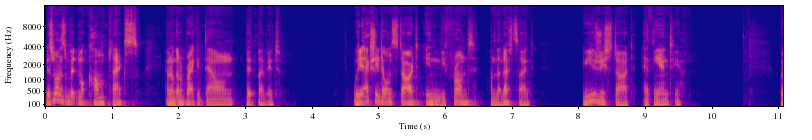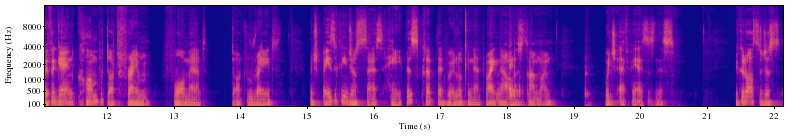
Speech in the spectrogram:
This one is a bit more complex, and I'm going to break it down bit by bit. We actually don't start in the front on the left side. We usually start at the end here. We have again comp.frame format.rate, which basically just says, hey, this clip that we're looking at right now, this timeline, which FPS is this? You could also just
